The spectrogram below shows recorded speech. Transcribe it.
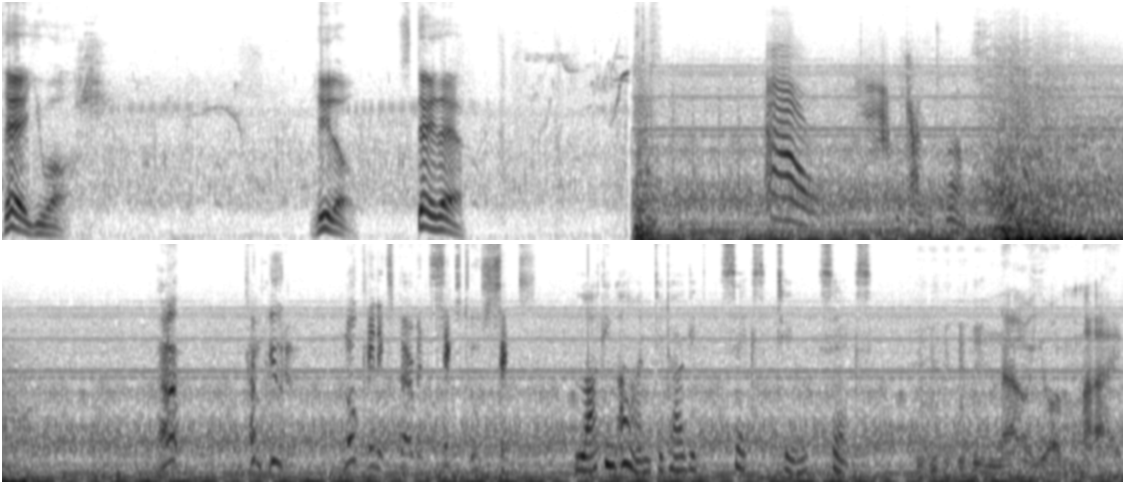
There you are. Lilo, stay there. Huh? Computer, locate experiment 626. Locking on to target 626. now you're mine.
